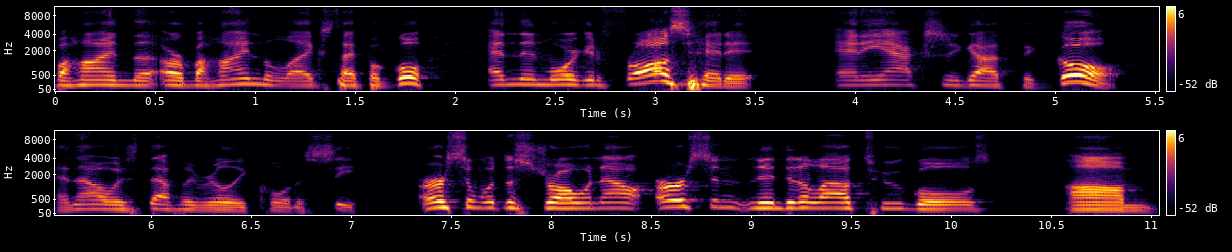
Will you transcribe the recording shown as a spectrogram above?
behind the or behind the legs type of goal. And then Morgan Frost hit it and he actually got the goal. And that was definitely really cool to see. Ersson with the straw. And now Ersson did allow two goals. Um,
